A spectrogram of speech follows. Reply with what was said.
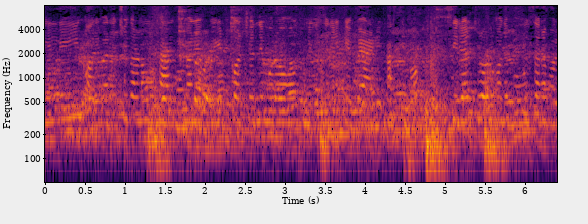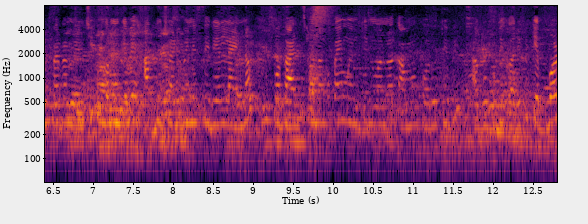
ସିରିଏଲ୍ କରିବାର ଅଛି କାରଣ ମୋ ଫ୍ୟାନ୍ସମାନେ ୱେଟ୍ କରିଛନ୍ତି ମୋର ସିରିଏଲ୍ କେବେ ଆସିବ ସିରିଏଲ୍ ଥ୍ରୋରୁ ମୋତେ ବହୁତ ସାରା ଭଲ ପାଇବା ମିଳିଛି କେବେ ହାତ ଛାଡ଼ିବିନି ସିରିଏଲ୍ ଲାଇନ୍ର ମୋ ଫ୍ୟାନ୍ସମାନଙ୍କ ପାଇଁ ମୁଁ ଏମିତି ନୂଆ କାମ କରୁଥିବି ଆଗକୁ ବି କରିବି କେବଳ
